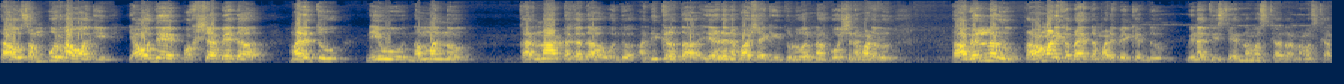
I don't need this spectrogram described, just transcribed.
ತಾವು ಸಂಪೂರ್ಣವಾಗಿ ಯಾವುದೇ ಪಕ್ಷ, ಭೇದ ಮರೆತು ನೀವು ನಮ್ಮನ್ನು ಕರ್ನಾಟಕದ ಒಂದು ಅಧಿಕೃತ ಎರಡನೇ ಭಾಷೆಯಾಗಿ ತುಳುವನ್ನ ಘೋಷಣೆ ಮಾಡಲು ತಾವೆಲ್ಲರೂ ಪ್ರಾಮಾಣಿಕ ಪ್ರಯತ್ನ ಮಾಡಬೇಕೆಂದು ವಿನಂತಿಸ್ತೇನೆ. ನಮಸ್ಕಾರ ನಮಸ್ಕಾರ.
